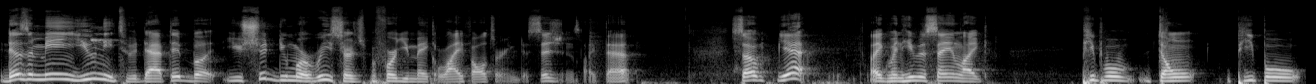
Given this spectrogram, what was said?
It doesn't mean you need to adapt it, but you should do more research before you make life altering decisions like that. So, yeah. Like when he was saying like people don't people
